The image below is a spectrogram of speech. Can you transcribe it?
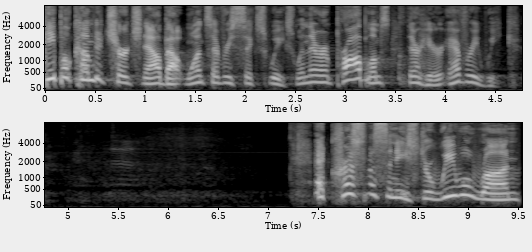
People come to church now about once every six weeks. When they're in problems, they're here every week. At Christmas and Easter, we will run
